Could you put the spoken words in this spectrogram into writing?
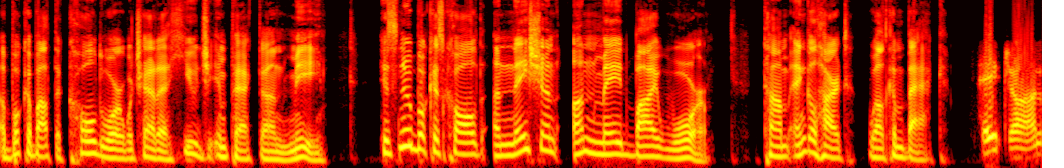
a book about the Cold War, which had a huge impact on me. His new book is called A Nation Unmade by War. Tom Engelhardt, welcome back. Hey, Jon.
